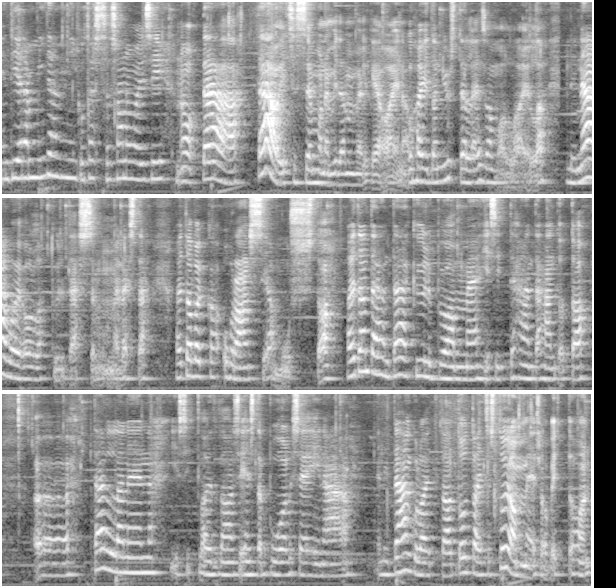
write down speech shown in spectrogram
en tiedä mitä niinku tässä sanoisi. No tää, tää on itse semmonen mitä mä melkein aina laitan just tälleen samalla lailla. Eli nää voi olla kyllä tässä mun mielestä. Laitan vaikka oranssia musta. Laitan tähän tää kylpyamme ja sitten tähän tota, öö, tällainen. Ja sitten laitetaan siihen sitä puoliseinää. Eli tähän kun laittaa tota, itse asiassa toi amme ei sovi tohon.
